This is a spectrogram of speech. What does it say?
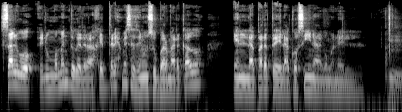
Salvo en un momento que trabajé tres meses en un supermercado en la parte de la cocina, como en el, Mm.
